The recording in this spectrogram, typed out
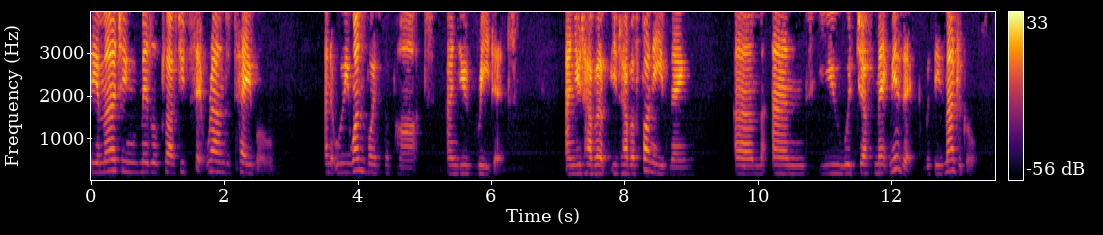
the emerging middle class. You'd sit round a table, and it would be one voice per part, and you'd read it, and you'd have a you'd have a fun evening, um, and you would just make music with these madrigals,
